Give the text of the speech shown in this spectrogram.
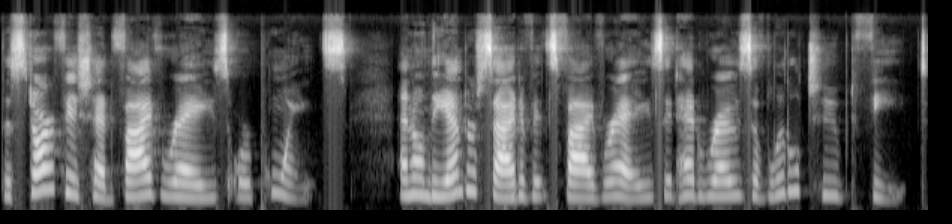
The starfish had five rays or points, and on the underside of its five rays it had rows of little tubed feet.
